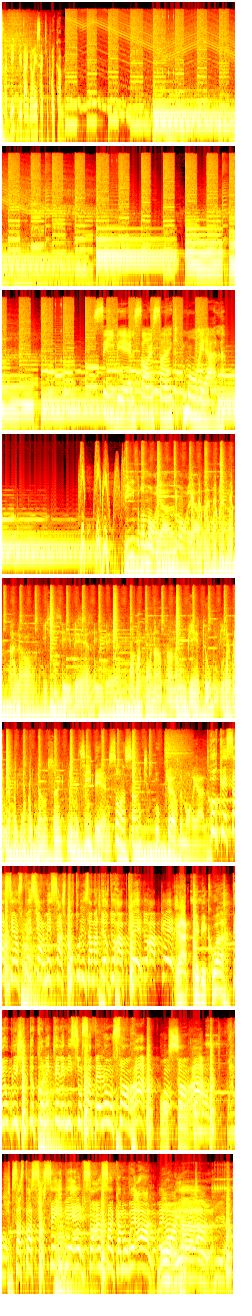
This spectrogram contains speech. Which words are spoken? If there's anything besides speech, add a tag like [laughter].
s'applique. Détails dans insaki.com. CIBL 101.5 Montréal. Vivre Montréal, Montréal. Alors, ici c'est IBL. On entre en onde bientôt. Bientôt. Dans 5 minutes. CIBL 105 au cœur de Montréal. Ok, ça c'est un spécial message pour tous les amateurs de rap De rap Rap québécois. T'es obligé de te connecter, l'émission s'appelle On s'en rap. On s'en rap. Ça se passe sur CIBL 101.5 à Montréal. Montréal.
